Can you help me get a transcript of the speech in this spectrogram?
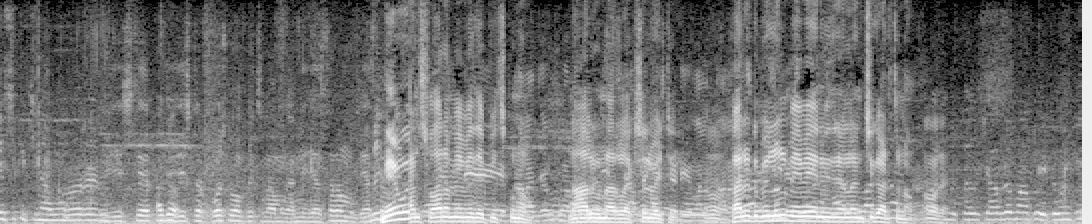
ఏసీకి ఇచ్చినాము. రిజిస్టర్ రిజిస్టర్ పోస్ట్ పంపించినాము అన్ని చేస్తున్నాము. మేము ట్రాన్స్ఫారం మేమే తెప్పించుకున్నాం. నాలుగున్నర లక్షలు పెట్టి. కరెంటు బిల్లులు మేమే ఎనిమిది నెలల నుంచి కడుతున్నాం. షాప్లో మాకు ఎటువంటి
